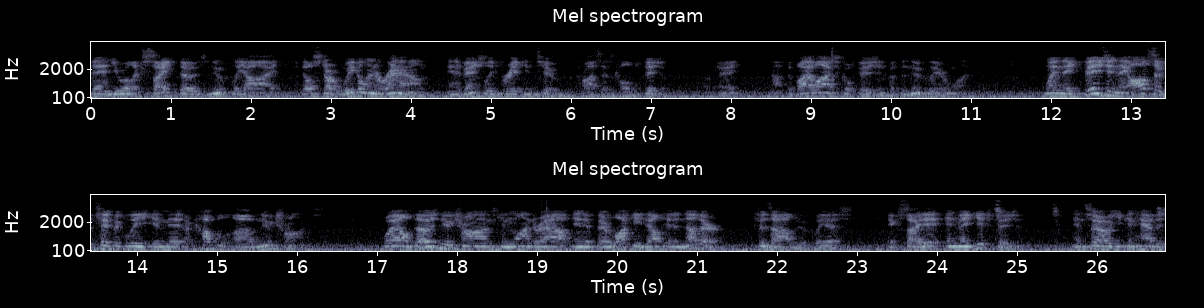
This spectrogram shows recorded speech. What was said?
then you will excite those nuclei. They'll start wiggling around and eventually break in two, process called fission. Okay? Not the biological fission, but the nuclear one. When they fission, they also typically emit a couple of neutrons. Well, those neutrons can wander out, and if they're lucky, they'll hit another fissile nucleus, excite it, and make it fission. And so you can have this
